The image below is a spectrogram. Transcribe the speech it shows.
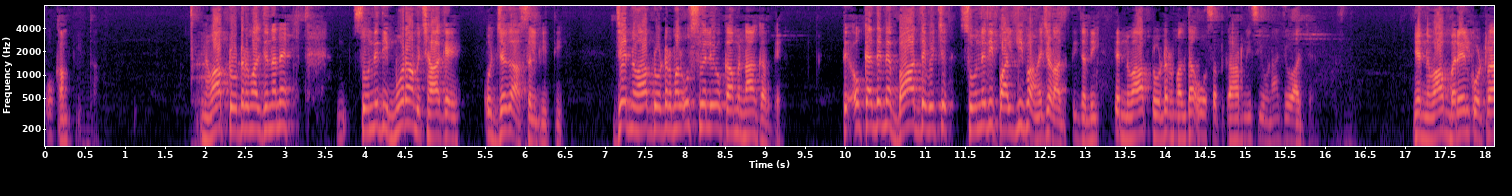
ਉਹ ਕੰਮ ਕੀਤਾ। ਨਵਾਬ ਟੋਡਰਮਲ ਜਿਨ੍ਹਾਂ ਨੇ ਸੋਨੇ ਦੀ ਮੋਹਰਾਂ ਵਿਛਾ ਕੇ ਉਹ ਜਗ੍ਹਾ ਹਾਸਲ ਕੀਤੀ। ਜੇ ਨਵਾਬ ਟੋਡਰਮਲ ਉਸ ਵੇਲੇ ਉਹ ਕੰਮ ਨਾ ਕਰਦੇ ਤੇ ਉਹ ਕਹਿੰਦੇ ਮੈਂ ਬਾਅਦ ਦੇ ਵਿੱਚ ਸੋਨੇ ਦੀ ਪਾਲਕੀ ਭਾਵੇਂ ਚੜਾ ਦਿੱਤੀ ਜਾਂਦੀ। ਤੇ ਨਵਾਬ ਟੋਡਰਮਲ ਦਾ ਉਹ ਸਤਕਾਰ ਨਹੀਂ ਸੀ ਹੋਣਾ ਜੋ ਅੱਜ ਹੈ। ਇਹ ਨਵਾਬ ਮਰੇਲ ਕੋਟਰਾ,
